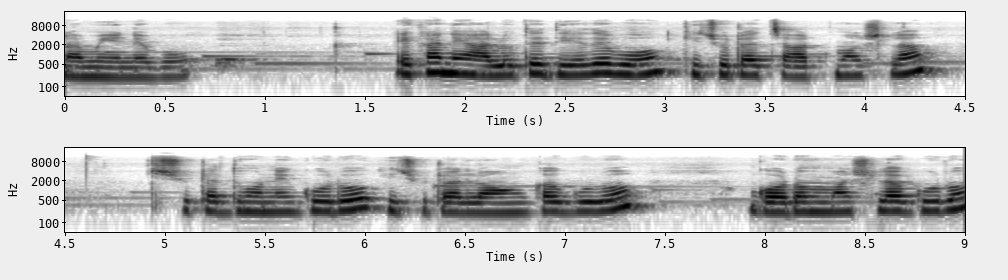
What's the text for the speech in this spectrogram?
নামিয়ে নেব। এখানে আলুতে দিয়ে দেব কিছুটা চাট মশলা, কিছুটা ধনে গুঁড়ো, কিছুটা লঙ্কা গুঁড়ো, গরম মশলা গুঁড়ো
